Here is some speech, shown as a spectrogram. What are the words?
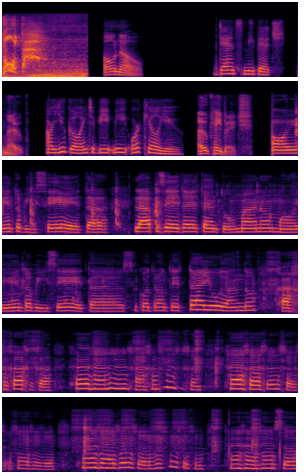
puta. Oh no. Dance me, bitch. Nope. Are you going to beat me or kill you? Okay, bitch. Movimiento piseta, la piseta está en tus manos, movimiento piseta, Psicotron te está ayudando, ja ja ja ja ja ja ja ja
